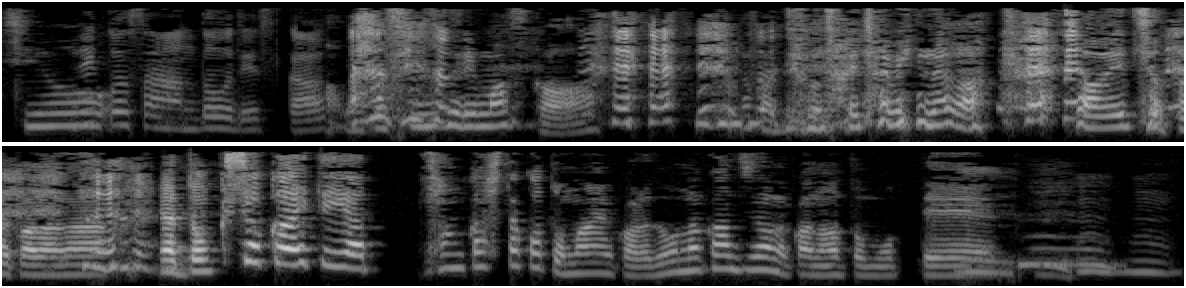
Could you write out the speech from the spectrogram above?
一応、猫さんどうですあか私に振りますか？なんかでも大体みんなが 喋っちゃったから。な。いや、読書会ってや、参加したことないからどんな感じなのかなと思って、うん。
